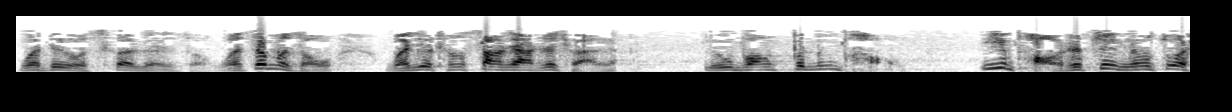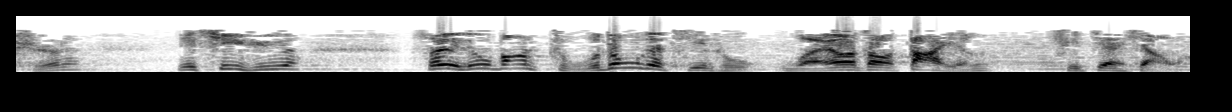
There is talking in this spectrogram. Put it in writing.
我得有策略的走，我这么走我就成丧家之犬了。刘邦不能跑。一跑，这罪名坐实了，你心虚啊！所以刘邦主动的提出，我要到大营去见项王，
